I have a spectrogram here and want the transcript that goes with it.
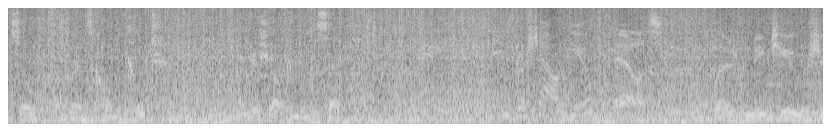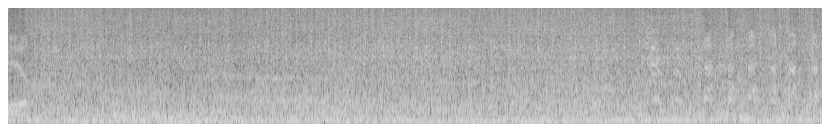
I think so. My friends call me Coach. I guess y'all can do the same. Hey, name's Rochelle. You? Ellis, pleasure to meet you, Rochelle.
